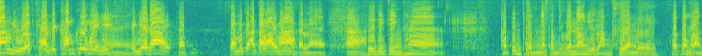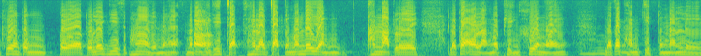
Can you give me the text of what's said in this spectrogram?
นั่งอยู่แล้วแขนไปค้ำเครื่องไว้อย่างนี้ ใช่ อย่างเงี้ยได้ ครับแต่มันก็อันตรายมาก อันตรายอ่า คือจริง ๆ ถ้า ถ้าเป็นผมนะผมจะไปนั่งอยู่หลังเครื่องเลยเพราะตรงหลังเครื่องตรงตัวตัวเลข 25 เห็นไหมฮะมันจะมีที่จับให้เราจับตรงนั้นได้อย่างถนัดเลย แล้วก็เอาหลังมาพิงเครื่องไว้ แล้วก็ทำกิจตรงนั้นเลย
